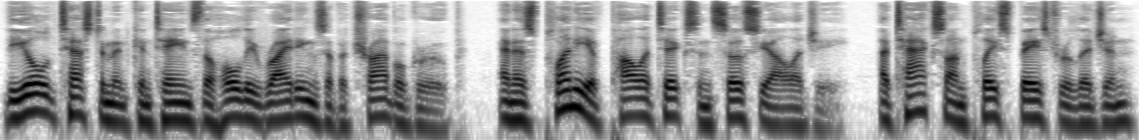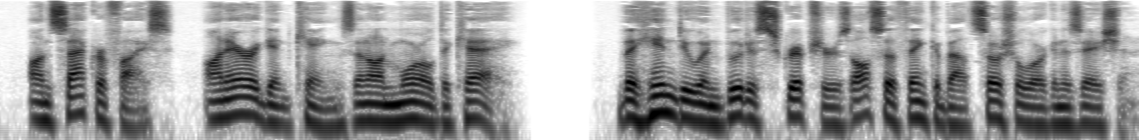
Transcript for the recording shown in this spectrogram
The Old Testament contains the holy writings of a tribal group, and has plenty of politics and sociology, attacks on place based religion, on sacrifice, on arrogant kings, and on moral decay. The Hindu and Buddhist scriptures also think about social organization.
